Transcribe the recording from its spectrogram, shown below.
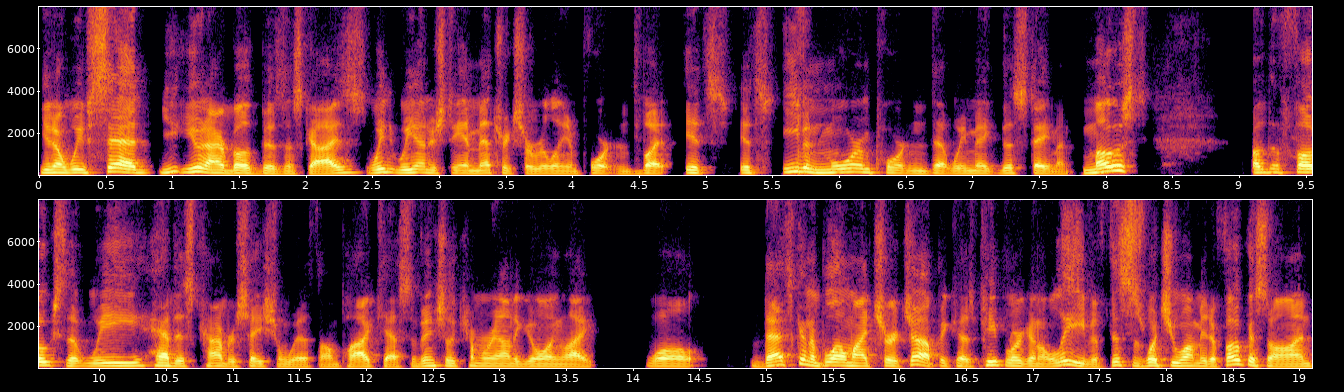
you know we've said you, you and i are both business guys. We, we understand metrics are really important but it's it's even more important that we make this statement. Most of the folks that we have this conversation with on podcasts eventually come around to going like well that's going to blow my church up because people are going to leave if this is what you want me to focus on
